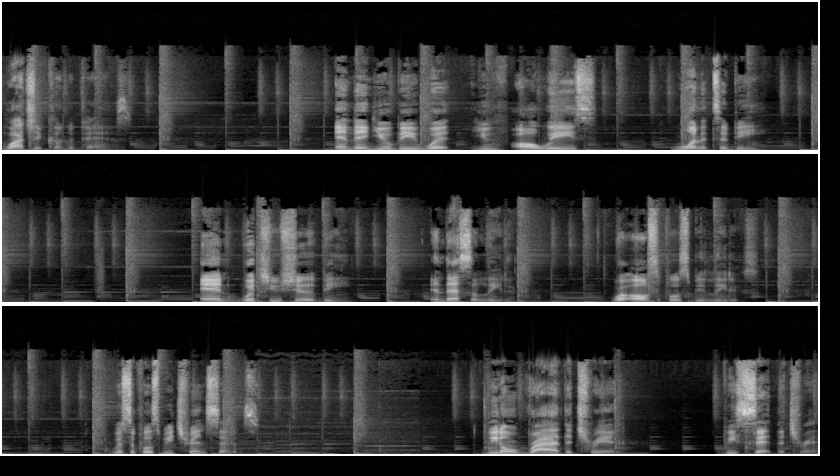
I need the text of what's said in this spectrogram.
Watch it come to pass. And then you'll be what you've always wanted to be and what you should be. And that's a leader. We're all supposed to be leaders. We're supposed to be trendsetters. We don't ride the trend, we set the trend.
